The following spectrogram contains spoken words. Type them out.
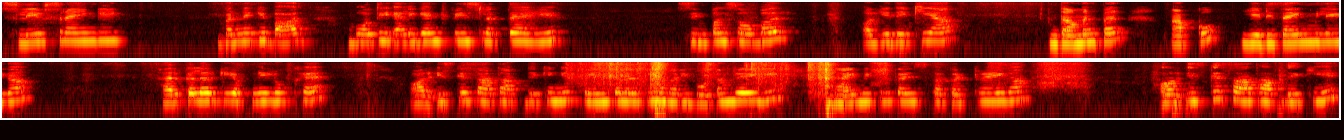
स्लीव्स रहेंगी. बनने के बाद बहुत ही एलिगेंट पीस लगता है ये। सिंपल सोबर और ये देखिए आप, दामन पर आपको ये डिज़ाइन मिलेगा। हर कलर की अपनी लुक है। और इसके साथ आप देखेंगे सेम कलर की हमारी बॉटम रहेगी। ढाई मीटर का इसका कट रहेगा। और इसके साथ आप देखिए,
